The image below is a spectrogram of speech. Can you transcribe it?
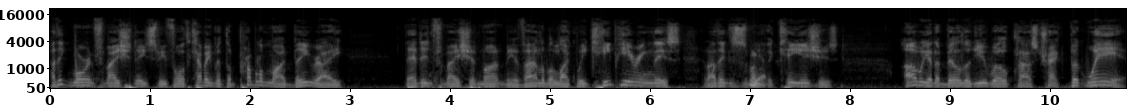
I think more information needs to be forthcoming. But the problem might be, Ray, that information might be available. Like we keep hearing this, and I think this is one of the key issues. Are we going to build a new world class track? But where?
